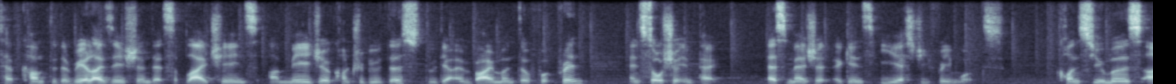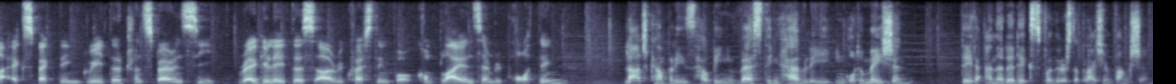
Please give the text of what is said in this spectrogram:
have come to the realization that supply chains are major contributors to their environmental footprint and social impact as measured against ESG frameworks. Consumers are expecting greater transparency, regulators are requesting for compliance and reporting. Large companies have been investing heavily in automation, data analytics for their supply chain function,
